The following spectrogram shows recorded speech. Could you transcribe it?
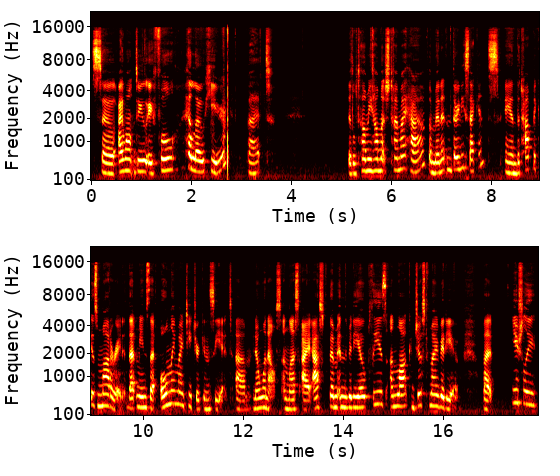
So I won't do a full hello here, but It'll tell me how much time I have, a minute and 30 seconds, and the topic is moderated. That means that only my teacher can see it, um, no one else, unless I ask them in the video, please unlock just my video. But usually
